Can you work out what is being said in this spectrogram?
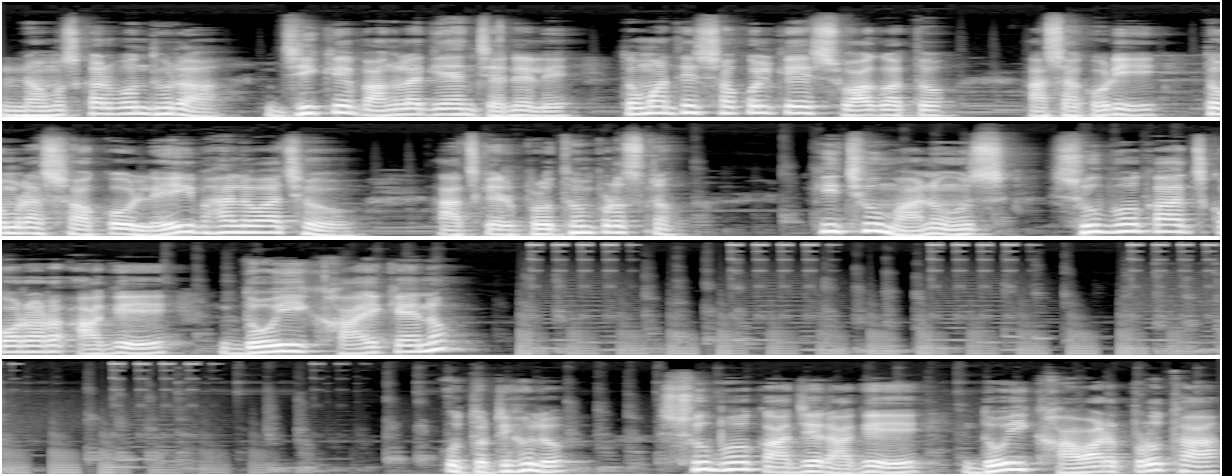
নমস্কার বন্ধুরা, জিকে বাংলা জ্ঞান চ্যানেলে তোমাদের সকলকে স্বাগত। আশা করি তোমরা সকলেই ভালো আছো। আজকের প্রথম প্রশ্ন, কিছু মানুষ শুভ কাজ করার আগে দই খায় কেন? উত্তরটি হলো, শুভ কাজের আগে দই খাওয়ার প্রথা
